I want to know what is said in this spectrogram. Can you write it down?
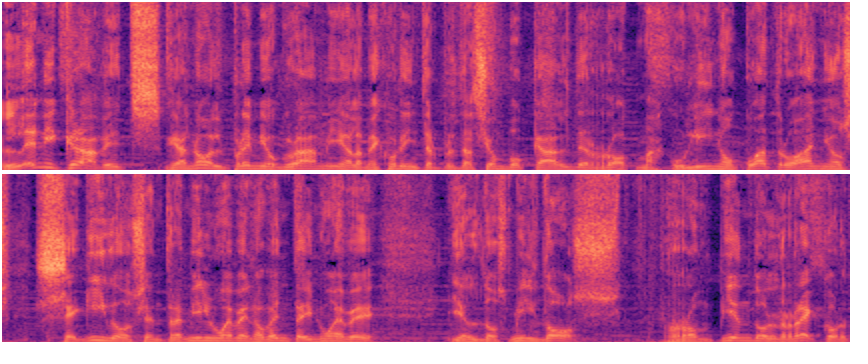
Lenny Kravitz ganó el premio Grammy a la mejor interpretación vocal de rock masculino cuatro años seguidos entre 1999 y el 2002, rompiendo el récord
